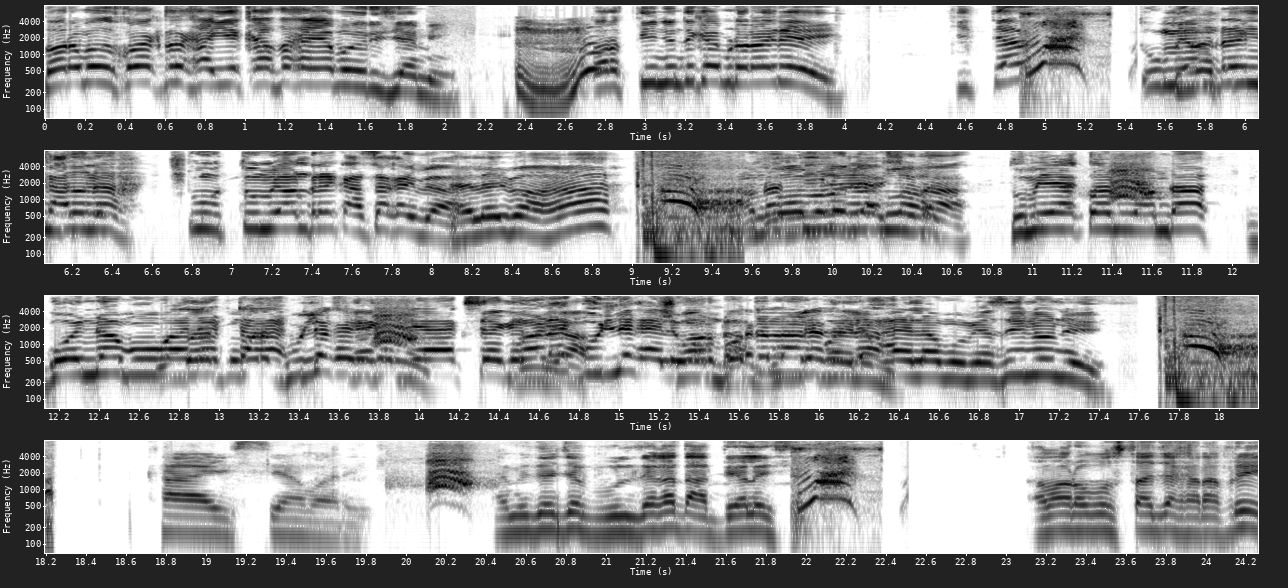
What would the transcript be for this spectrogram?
তোর মধ্যে কয়েকটা খাইয়ে কাঁচা খাইয়া বইরিছি আমি। তোর তিনজন থেকে আমি ডরাই রে। কিতা? তুমি আমরে কাঁচা তুমি আমরে কাঁচা খাইবা? হেলাইবা হ্যাঁ আমরা না। আমরা গয়না এক সেকেন্ড সর্বতে খাইলাম। মেসিন খাইছে আমারে। আমি তো যে ভুল দেখা দাঁত দিয়ে লাইছি। আমার অবস্থা যা খারাপ রে।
